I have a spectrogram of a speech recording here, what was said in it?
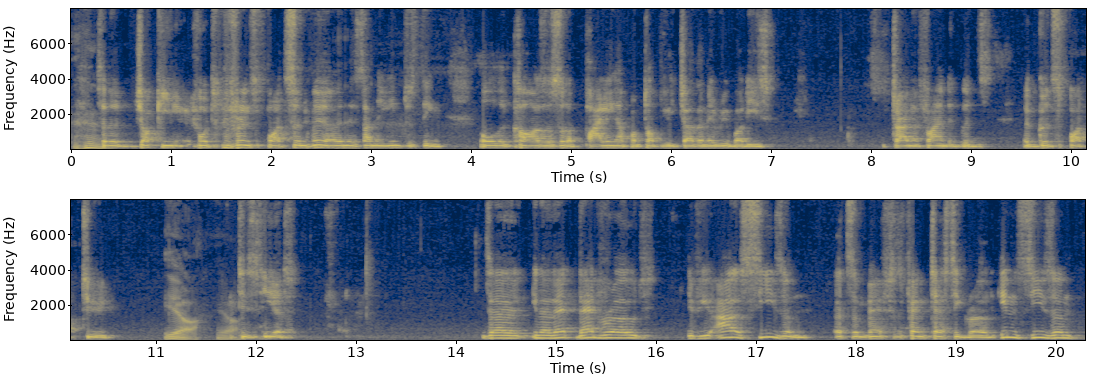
sort of jockeying for different spots, and you know, and there's something interesting. All the cars are sort of piling up on top of each other, and everybody's trying to find a good a good spot to yeah yeah to see it. So you know that that road, if you are a season, it's a, it's a fantastic road. In season,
